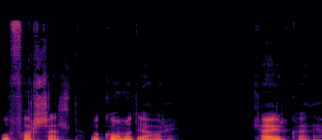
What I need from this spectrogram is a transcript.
og farsælt á komandi ári. Kær hverja.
